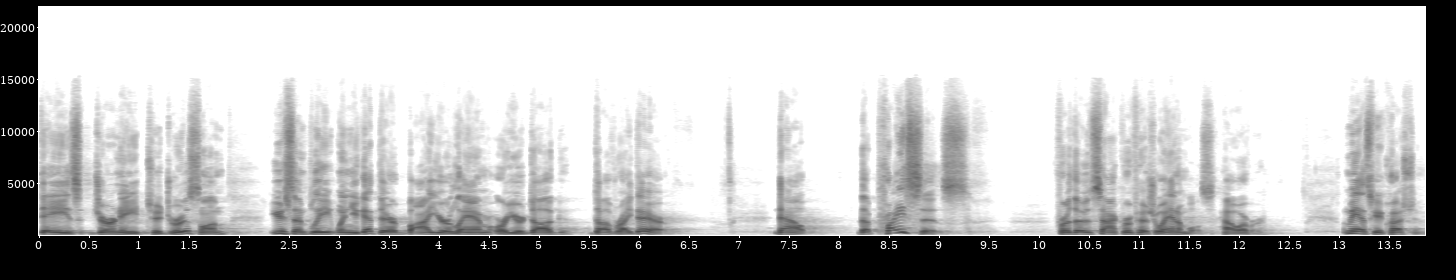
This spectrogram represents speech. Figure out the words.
days' journey to Jerusalem, you simply, when you get there, buy your lamb or your dove dove right there. Now, the prices for those sacrificial animals, however, let me ask you a question.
